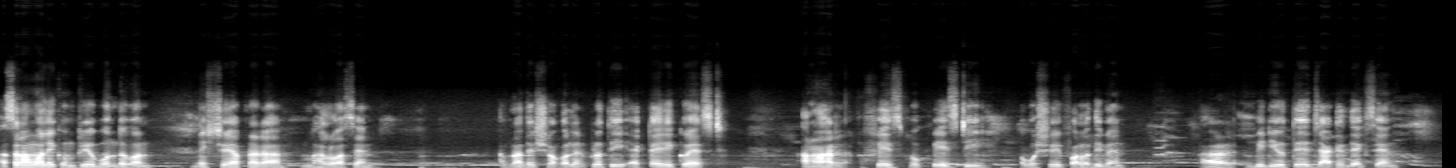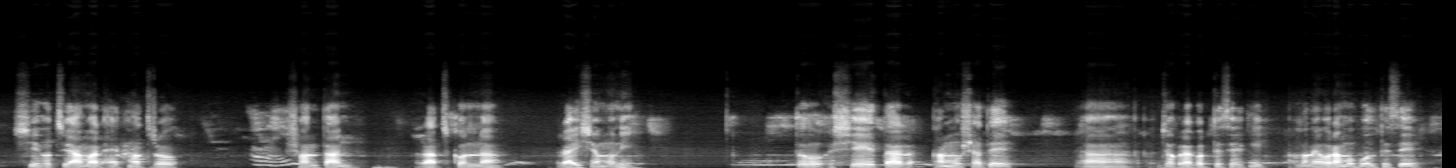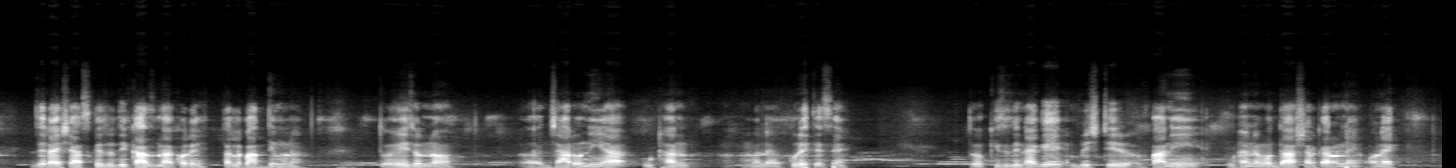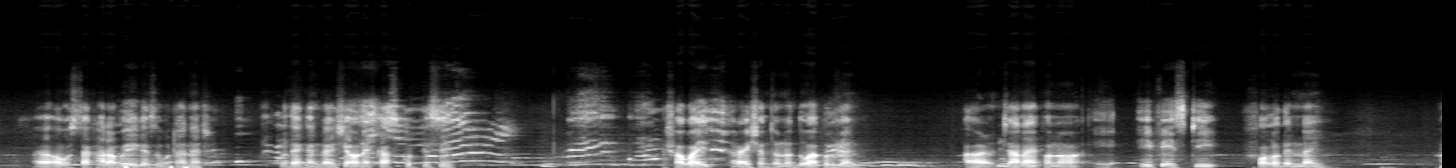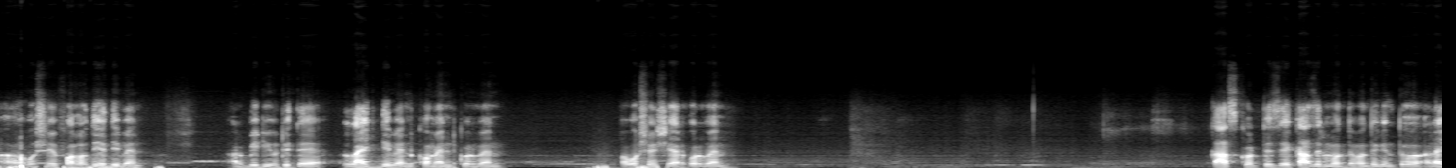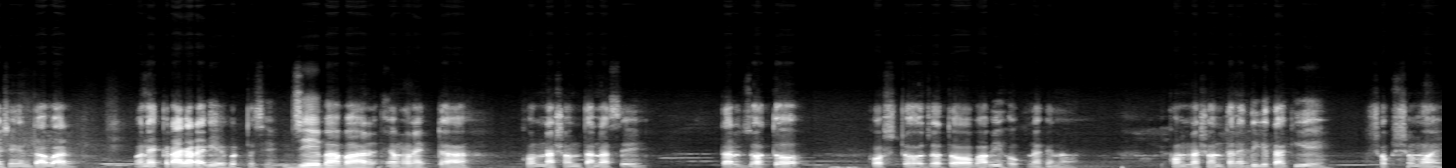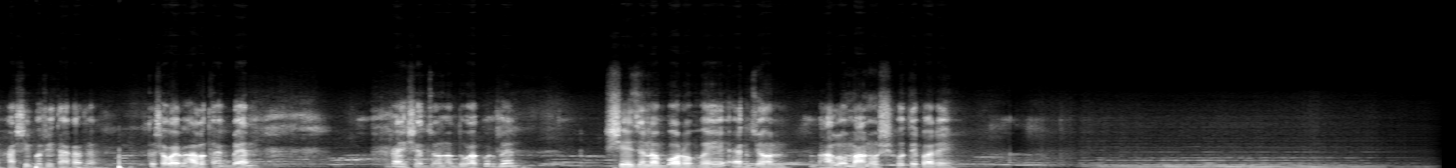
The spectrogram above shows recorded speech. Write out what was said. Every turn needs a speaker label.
Speaker 1: আসসালামু আলাইকুম প্রিয় বন্ধুগণ। নিশ্চয়ই আপনারা ভালো আছেন। আপনাদের সকলের প্রতি একটাই রিকোয়েস্ট আমার ফেসবুক পেজটি অবশ্যই ফলো দিবেন। আর ভিডিওতে যাকে দেখছেন, সে হচ্ছে আমার একমাত্র সন্তান, রাজকন্যা রাইসামণি তো সে তার আম্মুর সাথে ঝগড়া করতেছে আর কি। মানে ওর আম্মু বলতেছে যে রাইসা আজকে যদি কাজ না করে তাহলে ভাত দিব না। তো এই জন্য আহ, ঝাড়ু নিয়া উঠান মানে কুড়াইতেছে। তো কিছুদিন আগে বৃষ্টির পানি উঠানের মধ্যে আসার কারণে অনেক অবস্থা খারাপ হয়ে গেছে উঠানের। তো দেখেন রাইসা অনেক কাজ করতেছে। সবাই রাইসার জন্য দোয়া করবেন। আর যারা এখনও এই পেজটি ফলো দেন নাই অবশ্যই ফলো দিয়ে দিবেন। আর ভিডিওটিতে লাইক দিবেন কমেন্ট করবেন, অবশ্যই শেয়ার করবেন। কাজ করতেছে, কাজের মধ্যে মধ্যে কিন্তু রাইসা কিন্তু আবার অনেক রাগারাগিও করতেছে। যে বাবার এমন একটা কন্যা সন্তান আছে, তার যত কষ্ট, যত অভাবই হোক না কেন, কন্যা সন্তানের দিকে তাকিয়ে সব সময় হাসি খুশি থাকা যায়। তো সবাই ভালো থাকবেন। রাইসার জন্য দোয়া করবেন। সে যেন বড় হয়ে একজন ভালো মানুষ হতে পারে।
